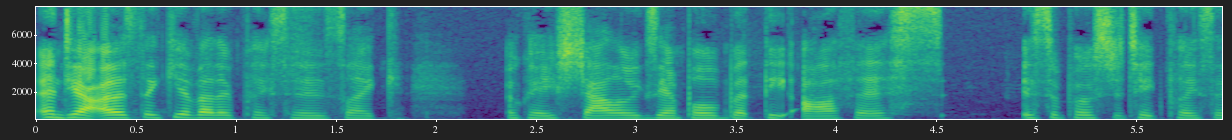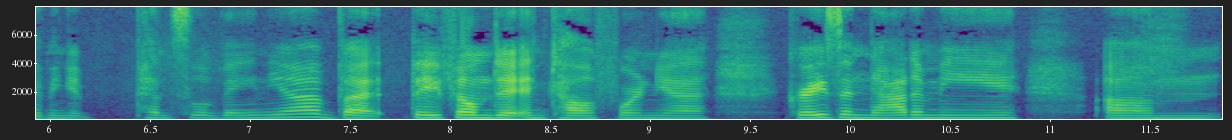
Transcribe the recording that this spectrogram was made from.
and yeah, I was thinking of other places like, okay, shallow example, but The Office is supposed to take place, I think, in Pennsylvania, but they filmed it in California. Grey's Anatomy um,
